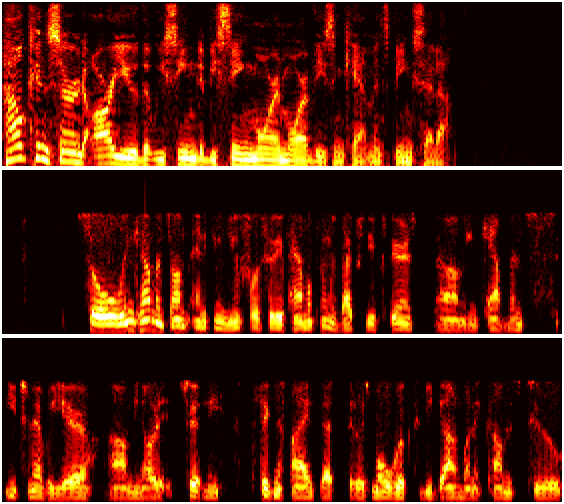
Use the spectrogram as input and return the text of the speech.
How concerned are you that we seem to be seeing more and more of these encampments being set up? So encampments aren't anything new for the city of Hamilton. We've actually experienced um, encampments each and every year. Um, you know, it, it certainly signifies that there is more work to be done when it comes to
